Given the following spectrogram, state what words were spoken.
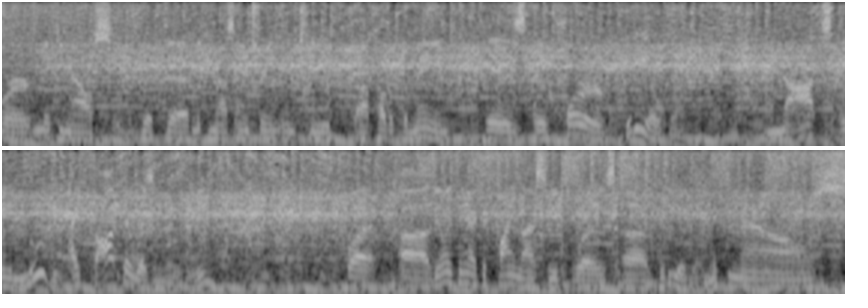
for Mickey Mouse with the Mickey Mouse entering into uh, public domain is a horror video game, not a movie. I thought there was a movie, but uh, the only thing I could find last week was a video game, Mickey Mouse.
